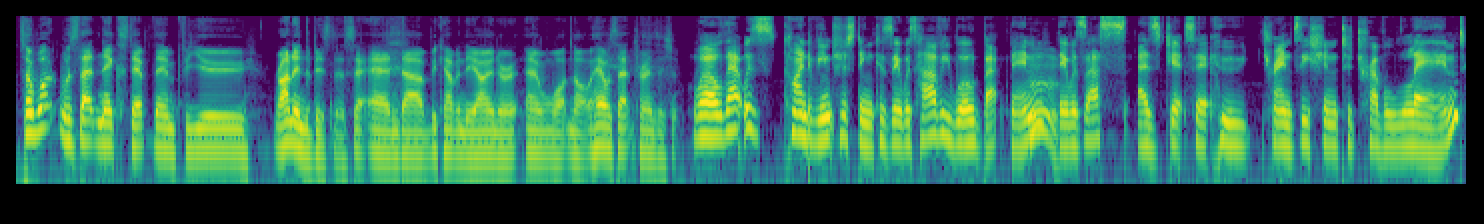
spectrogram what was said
So, what was that next step then for you running the business and uh, becoming the owner and whatnot? How was that transition? Well, that was kind of interesting because there was Harvey World back then. Mm. There was us as Jet Set who transitioned to Travel Land,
